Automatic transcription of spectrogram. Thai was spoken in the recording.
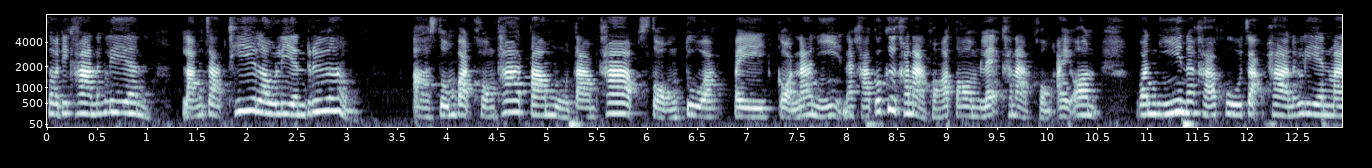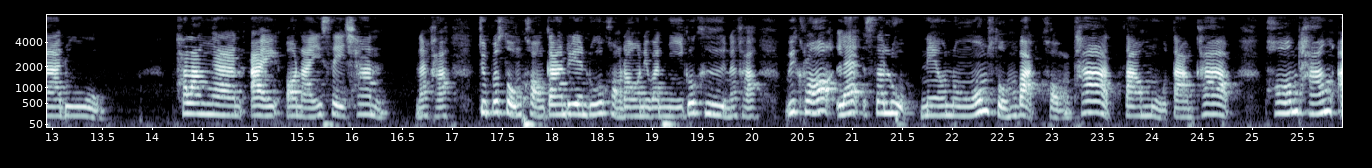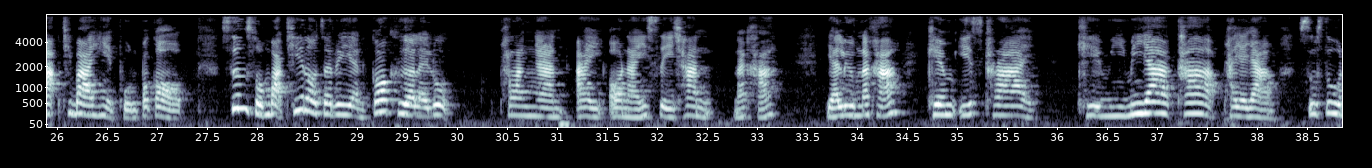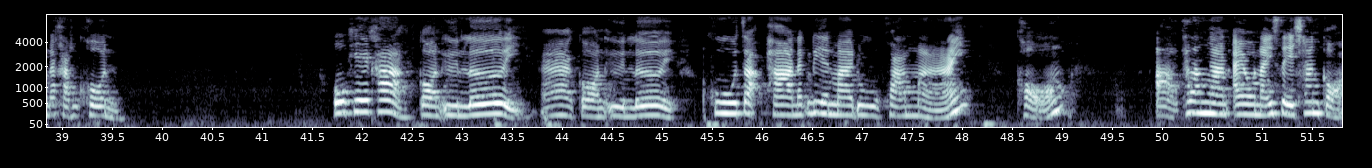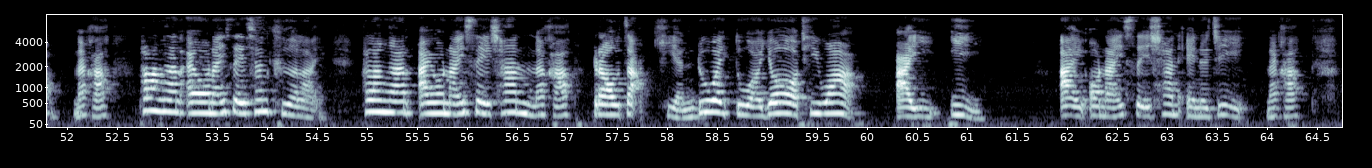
สวัสดีค่ะนักเรียน หลังจากที่เราเรียนเรื่องอสมบัติของธาตุตามหมู่ตามคาบ 2 ตัวไปก่อนหน้านี้นะคะ ก็คือขนาดของอะตอมและขนาดของไอออน วันนี้นะคะครูจะพานักเรียนมาดู พลังงาน ionization นะคะจุดประสงค์ของการเรียนรู้ของเราในวันนี้ก็คือนะคะวิเคราะห์และสรุปแนวโน้มสมบัติของธาตุตามหมู่ตามคาบ พร้อมทั้งอธิบายเหตุผลประกอบ ซึ่งสมบัติที่เราจะเรียนก็คืออะไรลูก พลังงาน ionization นะคะ อย่าลืมนะคะ chem is try เคมีไม่ยากถ้าพยายามสู้ๆนะคะทุกคน โอเคค่ะ ก่อนอื่นเลย อ่า ก่อนอื่นเลย ครูจะพานักเรียนมาดูความหมายของอ่าพลังงาน ionization ก่อนนะคะ พลังงาน ionization คืออะไร พลังงาน ionization นะคะ เราจะเขียนด้วยตัวย่อที่ว่า IE ionization energy นะคะ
